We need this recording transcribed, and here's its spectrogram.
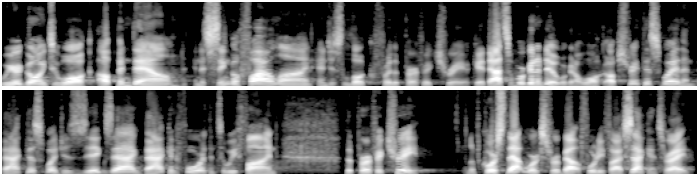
We are going to walk up and down in a single file line and just look for the perfect tree. Okay, that's what we're going to do. We're going to walk up straight this way, then back this way, just zigzag back and forth until we find the perfect tree. And of course, that works for about 45 seconds, right?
